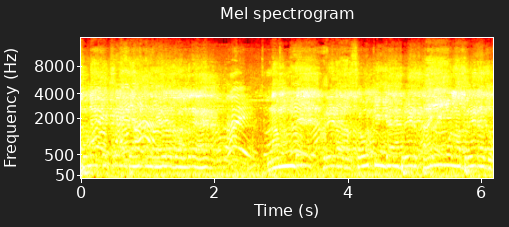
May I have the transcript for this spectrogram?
ಸುನೆ ಕಟ್ಟಿ ಅಂತ ಯಾಕೆ ನಾನು ಹೇಳೋದು ಅಂದ್ರೆ ನಮ್ದೇ ಬ್ರೀಡ್ ಅದು ಸೌತ್ ಇಂಡಿಯನ್ ಬ್ರೀಡ್ ತಾಯಿ ಮೂಲ ಬ್ರೀಡ್ ಅದು.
